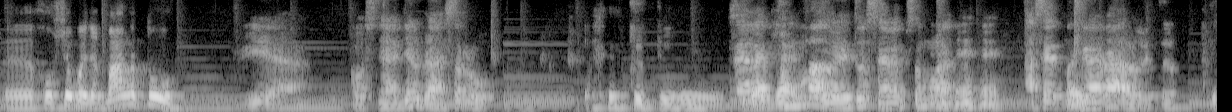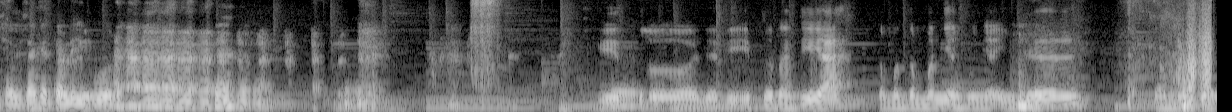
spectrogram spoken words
Eh, hostnya banyak banget tuh. iya hostnya aja udah seru seleb semua loh itu seleb semua aset negara loh itu Bisa-bisa kita libur. gitu. Jadi itu nanti ya teman-teman yang punya ide, kemudian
